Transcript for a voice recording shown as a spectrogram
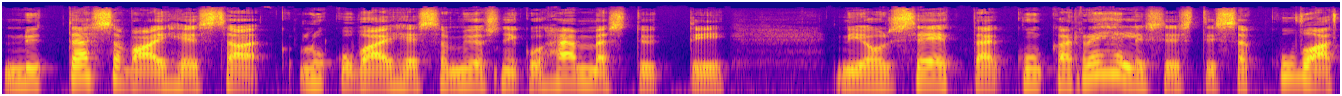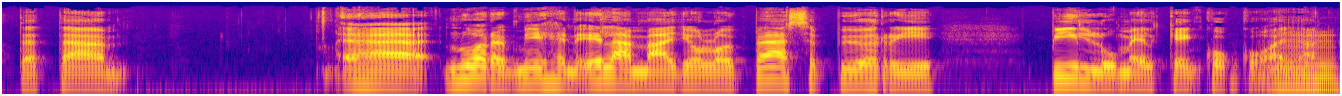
nyt tässä vaiheessa, lukuvaiheessa myös niin kun hämmästytti, niin on se, että kuinka rehellisesti sä kuvaat tätä ää, nuoren miehen elämää, jolloin päässä pyörii pillu melkein koko ajan. Mm.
